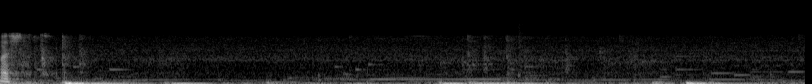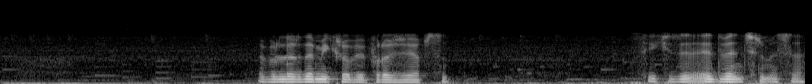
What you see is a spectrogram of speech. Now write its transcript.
başladı. Öbürleri de mikro bir proje yapsın. 8 adventure mesela.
